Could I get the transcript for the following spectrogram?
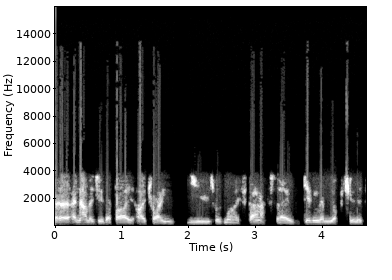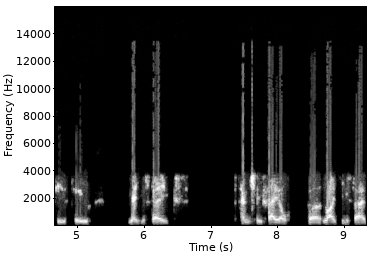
uh, analogy that I, I try and use with my staff. So giving them the opportunities to make mistakes, potentially fail, but like you said,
